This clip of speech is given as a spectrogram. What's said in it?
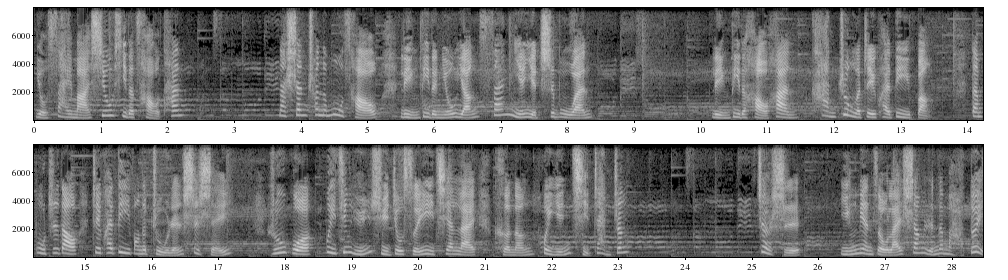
有赛马休息的草滩。那山川的牧草，领地的牛羊三年也吃不完。领地的好汉看中了这块地方，但不知道这块地方的主人是谁。如果未经允许就随意迁来，可能会引起战争。这时，迎面走来商人的马队，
